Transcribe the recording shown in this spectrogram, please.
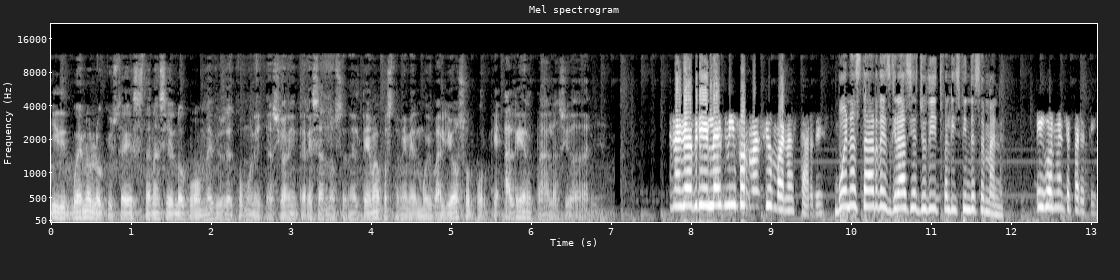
y bueno, lo que ustedes están haciendo como medios de comunicación interesándose en el tema, pues también es muy valioso porque alerta a la ciudadanía. Ana Gabriela, es mi información. Buenas tardes. Buenas tardes. Gracias, Judith. Feliz fin de semana. Igualmente para ti.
